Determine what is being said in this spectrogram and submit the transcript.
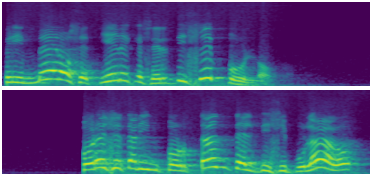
primero se tiene que ser discípulo. Por eso es tan importante el discipulado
